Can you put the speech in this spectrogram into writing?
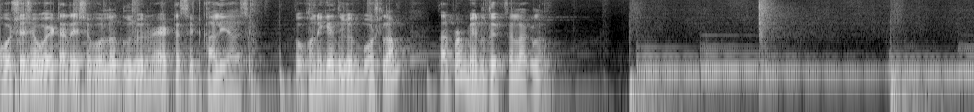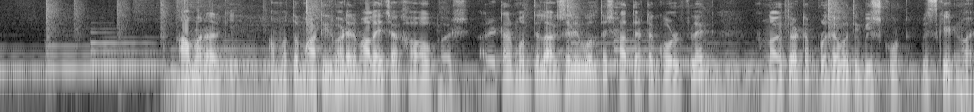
অবশেষে ওয়েটার এসে বলল, দুজনের একটা সিট খালি আছে। তো ওখানে গিয়ে দুজন বসলাম, তারপর মেনু দেখতে লাগলাম। আমার আর কি। আমার তো মাটির ভাড়ের মালাই চা খাওয়া অভ্যাস। আর এটার মধ্যে লাক্সারি বলতে সাথে একটা গোল্ড ফ্লেক আর নয়তো একটা প্রজাপতি বিস্কুট, বিস্কিট নয়।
